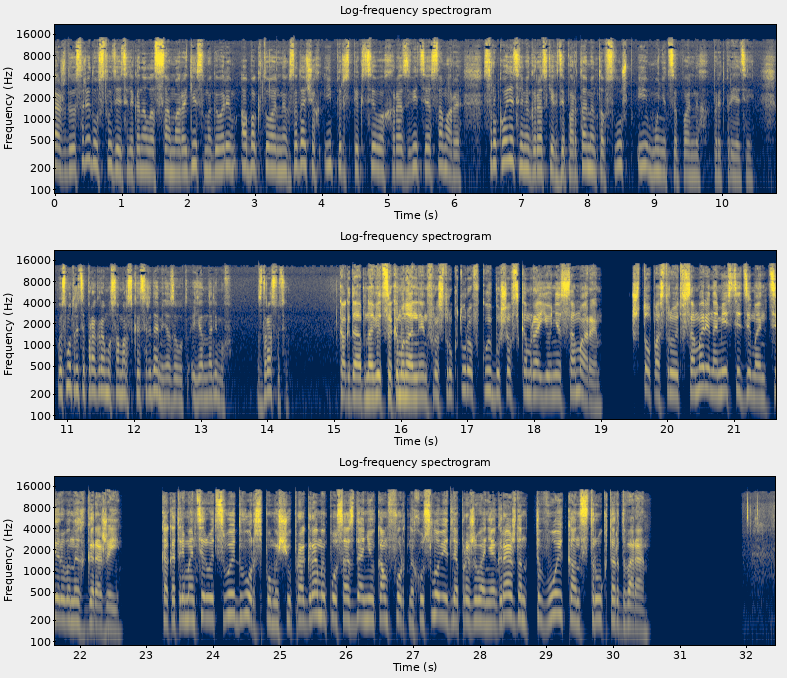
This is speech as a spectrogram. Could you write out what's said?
Каждую среду в студии телеканала «Самара ГИС» мы говорим об актуальных задачах и перспективах развития Самары с руководителями городских департаментов, служб и муниципальных предприятий. Вы смотрите программу «Самарская среда». Меня зовут Ян Налимов. Здравствуйте. Когда обновится коммунальная инфраструктура в Куйбышевском районе Самары? Что построят в Самаре на месте демонтированных гаражей? Как отремонтировать свой двор с помощью программы по созданию комфортных условий для проживания граждан «Твой конструктор двора».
